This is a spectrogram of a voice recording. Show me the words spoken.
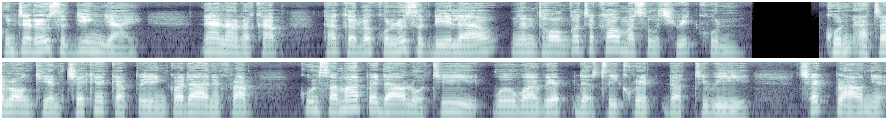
คุณจะรู้สึกยิ่งใหญ่ แน่นอนนะครับ ถ้าเกิดว่าคุณรู้สึกดีแล้ว เงินทองก็จะเข้ามาสู่ชีวิตคุณ คุณอาจจะลองเขียนเช็คให้กับตัวเองก็ได้นะครับ คุณสามารถไปดาวน์โหลดที่ www.thesecret.tv เช็คเปล่าเนี่ย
